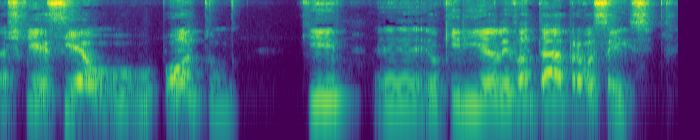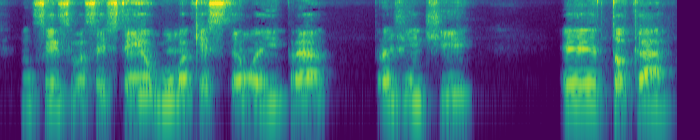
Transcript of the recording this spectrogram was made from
acho que esse é o, o ponto que é, eu queria levantar para vocês. Não sei se vocês têm alguma questão aí para a gente é, tocar.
